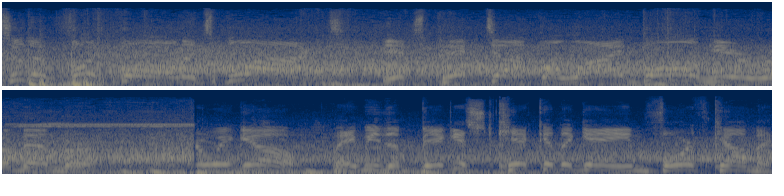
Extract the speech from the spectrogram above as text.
to the football. It's blocked. It's picked up. A live ball here, remember. Here we go. Maybe the biggest kick of the game forthcoming.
